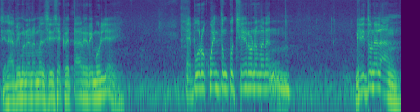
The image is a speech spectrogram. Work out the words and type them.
Sinabi mo na naman si Secretary Remulla eh. Eh puro kwentong kutsero naman ang... Ganito na lang.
